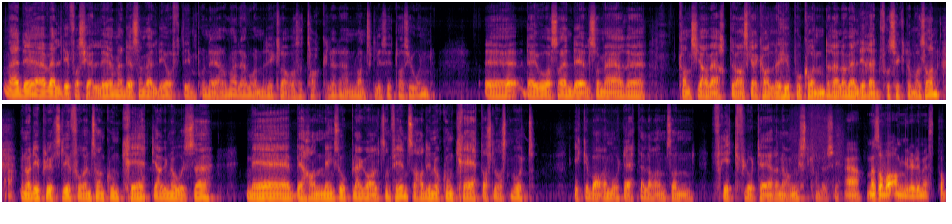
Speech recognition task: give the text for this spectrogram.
Nei, Det er veldig forskjellig, men det som veldig ofte imponerer meg, det er hvordan de klarer å takle den vanskelige situasjonen. Eh, det er jo også en del som er eh, kanskje har vært hva skal jeg kalle hypokonder eller veldig redd for sykdom og sånn. Men når de plutselig får en sånn konkret diagnose med behandlingsopplegg og alt som finnes, så har de noe konkret å slåss mot. Ikke bare mot et eller annet sånn frittflotterende angst, kan du si. Ja, Men så hva angrer de mest på?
